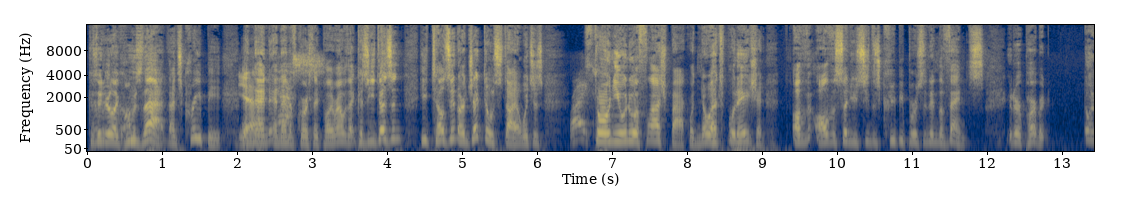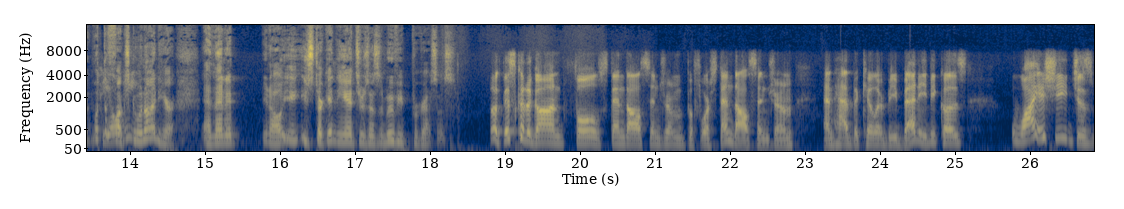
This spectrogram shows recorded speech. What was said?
Because then you're like, cool. who's that? That's creepy. Yeah. And then, and then of course they play around with that because he doesn't. He tells it Argento style, which is Right. throwing you into a flashback with no explanation. Of all of a sudden, you see this creepy person in the vents in her apartment. You're like, what the fuck's going on here? And then it, you know, you, you start getting the answers as the movie progresses. Look, this could have gone full Stendhal syndrome before Stendhal syndrome and had the killer be Betty because why is she just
